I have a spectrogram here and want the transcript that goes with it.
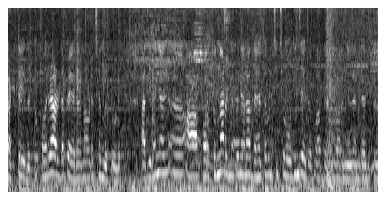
കട്ട് ചെയ്തിട്ട് ഒരാളുടെ പേരാണ് അവിടെ ചെന്നിട്ടുള്ളൂ. അതിനെ ഞാൻ പുറത്തുനിന്ന് അറിഞ്ഞപ്പോൾ ഞാൻ അദ്ദേഹത്തെ വിളിച്ച് ചോദ്യം ചെയ്തപ്പോൾ അദ്ദേഹം പറഞ്ഞത് എന്റെ അടുത്ത്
